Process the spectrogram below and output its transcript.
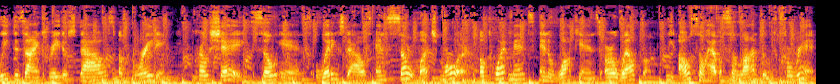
We design creative styles of braiding crochet, sew ins, wedding styles, and so much more. Appointments and walk ins are welcome. We also have a salon booth for rent.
